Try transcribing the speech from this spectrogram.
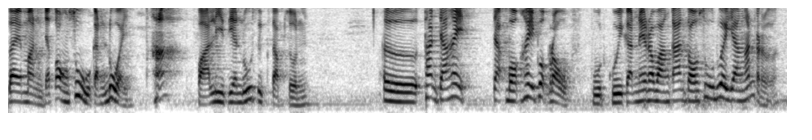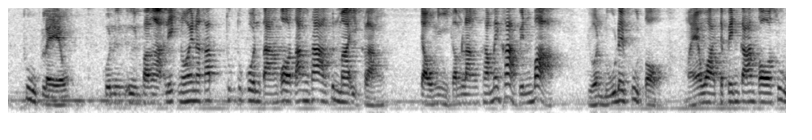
แต่มันจะต้องสู้กันด้วยฮะฝาลีเตียนรู้สึกสับสนเออท่านจะให้ จะบอกให้พวกเราพูดคุยกันในระหว่างการต่อสู้ด้วยอย่างนั้นเหรอถูกแล้ว คนอื่นๆพังะเล็กน้อยนะครับ ทุกๆคนต่างก็ตั้งท่าขึ้นมาอีกครั้ง เจ้านี่กำลังทำให้ข้าเป็นบ้ายวนดูได้พูดต่อแม้ว่าจะเป็นการต่อสู้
